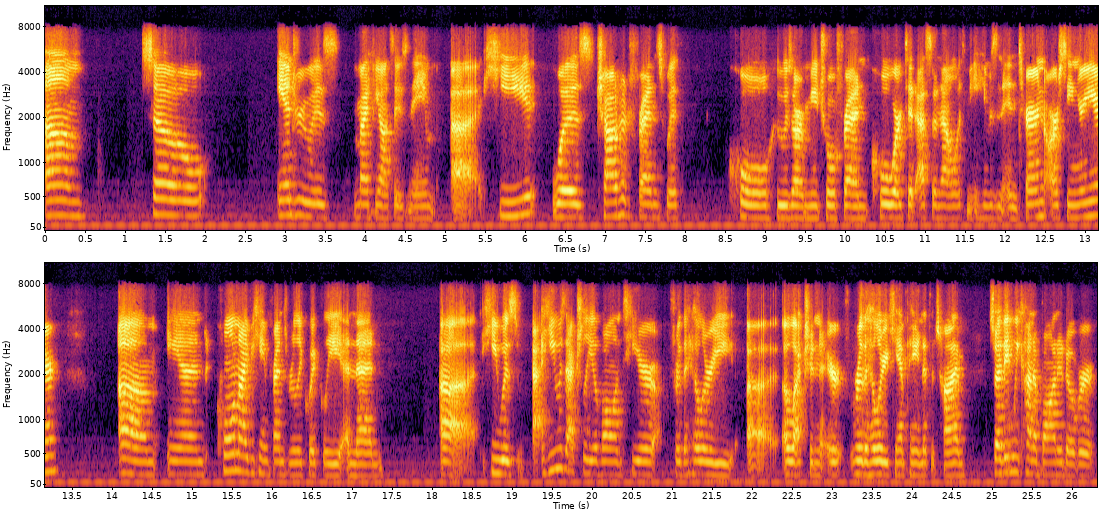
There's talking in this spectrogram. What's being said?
Um so Andrew is my fiance's name. Uh he was childhood friends with Cole, who is our mutual friend. Cole worked at SNL with me. He was an intern our senior year. Um and Cole and I became friends really quickly and then uh, he was he was actually a volunteer for the Hillary uh, election or for the Hillary campaign at the time. So I think we kind of bonded over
